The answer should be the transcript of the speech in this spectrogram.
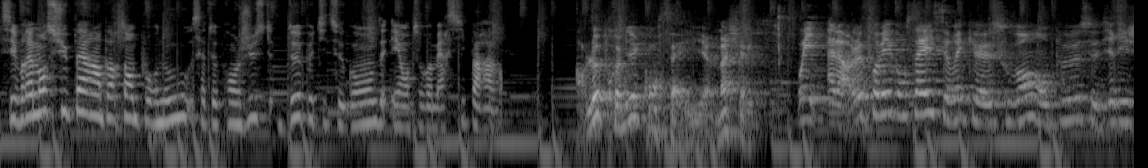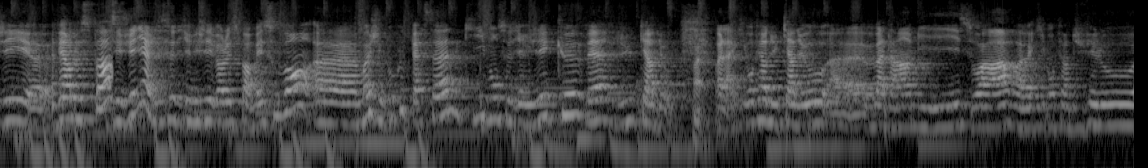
C'est vraiment super important pour nous, ça te prend juste deux petites secondes et on te remercie par avant. Alors, Le premier conseil, ma chérie. Oui, alors le premier conseil, c'est vrai que souvent on peut se diriger euh, vers le sport. C'est génial de se diriger vers le sport, mais souvent, euh, moi j'ai beaucoup de personnes qui vont se diriger que vers du cardio. Ouais. Voilà, qui vont faire du cardio euh, matin, midi, soir, qui vont faire du vélo,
